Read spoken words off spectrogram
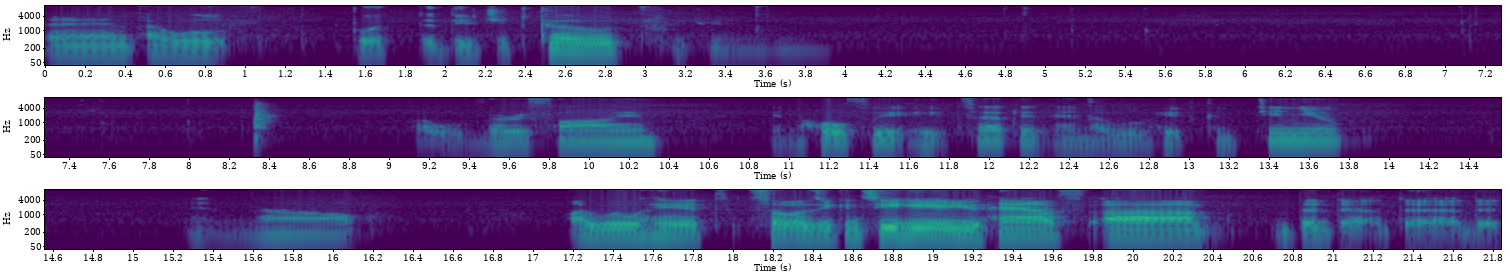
And I will put the digit code. I will verify and hopefully it accepted and I will hit continue and now I will hit so as you can see here you have um, the, the, the, the,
